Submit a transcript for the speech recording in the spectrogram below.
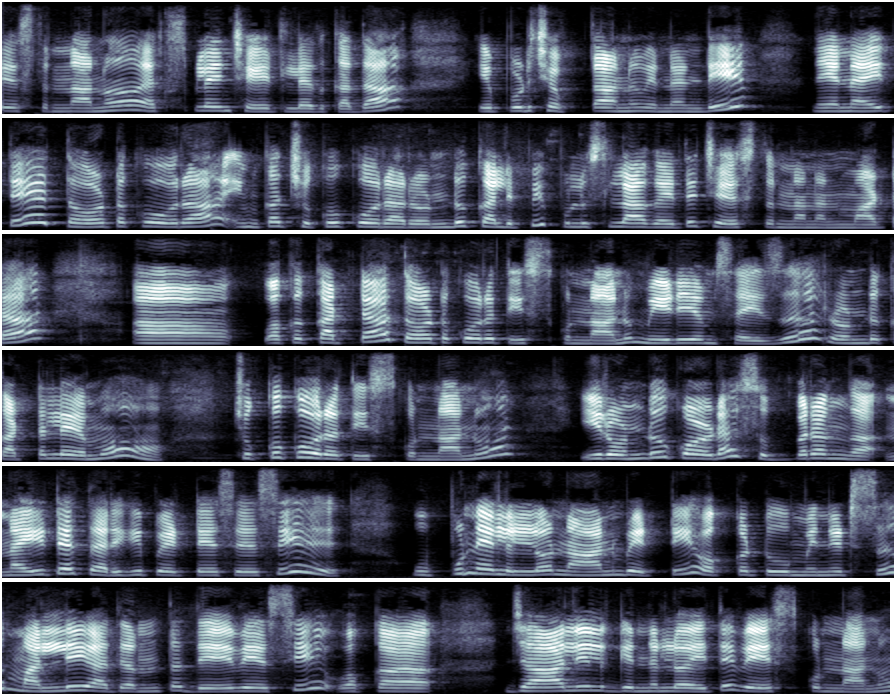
చేస్తున్నానో ఎక్స్ప్లెయిన్ చేయట్లేదు కదా. ఎప్పుడు చెప్తాను వినండి. నేనైతే తోటకూర ఇంకా చుక్కకూర రెండు కలిపి పులుసులాగా అయితే చేస్తున్నాను అనమాట ఒక కట్ట తోటకూర తీసుకున్నాను మీడియం సైజు. రెండు కట్టలేమో చుక్కకూర తీసుకున్నాను. ఈ రెండు కూడా శుభ్రంగా నైటే తరిగి పెట్టేసేసి ఉప్పు నీళ్ళల్లో నానబెట్టి ఒక టూ మినిట్స్ మళ్ళీ అదంతా దేవేసి ఒక జాలీల గిన్నెలో అయితే వేసుకున్నాను.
